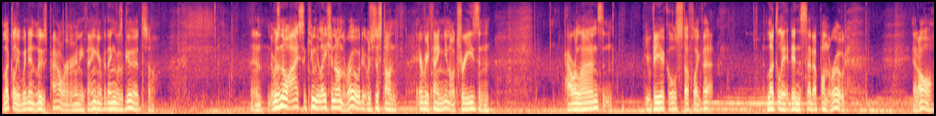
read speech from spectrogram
Luckily, we didn't lose power or anything. Everything was good, so. And there was no ice accumulation on the road. It was just on everything, you know, trees and power lines and your vehicles, stuff like that. Luckily, it didn't set up on the road at all,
